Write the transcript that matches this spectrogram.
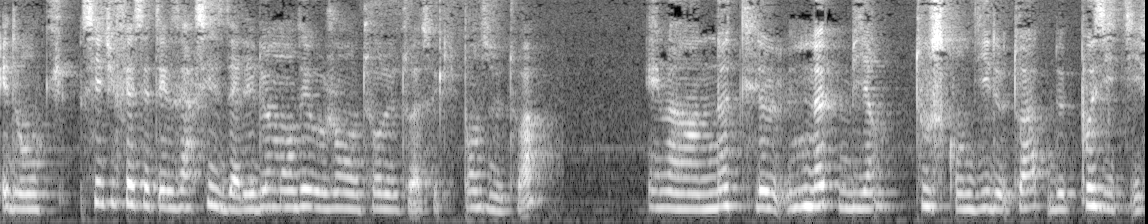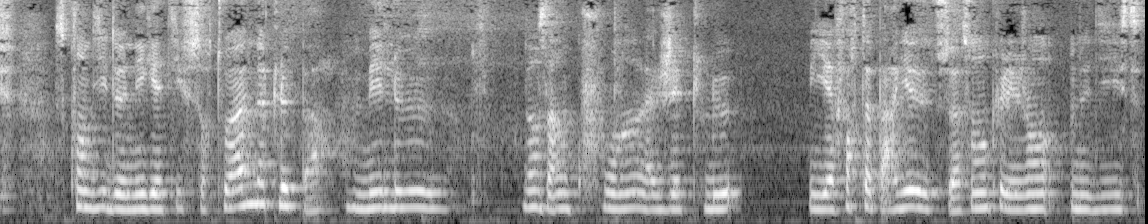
Et donc, si tu fais cet exercice d'aller demander aux gens autour de toi ce qu'ils pensent de toi, eh ben note-le, note bien tout ce qu'on dit de toi de positif. Ce qu'on dit de négatif sur toi, note-le pas. Mets-le dans un coin, jette-le. Il y a fort à parier de toute façon que les gens ne disent,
